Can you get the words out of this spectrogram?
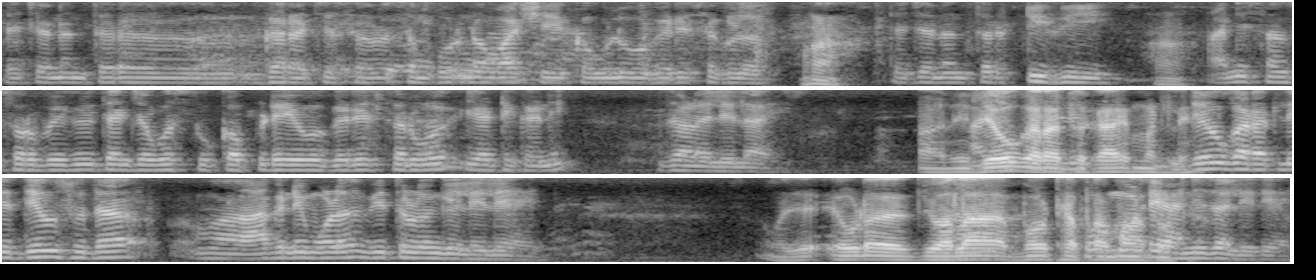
त्याच्यानंतर अं, घराचे सर्व संपूर्ण वाशे कौल वगैरे सगळं. हां. त्याच्यानंतर टी व्ही आणि संसार वेगवेगळी त्यांच्या वस्तू कपडे वगैरे सर्व या ठिकाणी जळालेलं आहे. आणि देवघराचं काय म्हटले? देवघरातले देव सुद्धा आग्नेमुळे वितळून गेलेले आहेत. म्हणजे एवढं ज्वाला मोठ्या खूप मोठी प्रमाणात हानी झालेली आहे.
